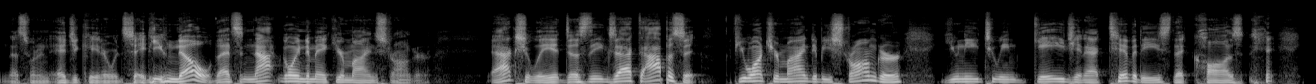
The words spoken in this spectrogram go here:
And that's when an educator would say to you, no, that's not going to make your mind stronger. Actually, it does the exact opposite. If you want your mind to be stronger, you need to engage in activities that cause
